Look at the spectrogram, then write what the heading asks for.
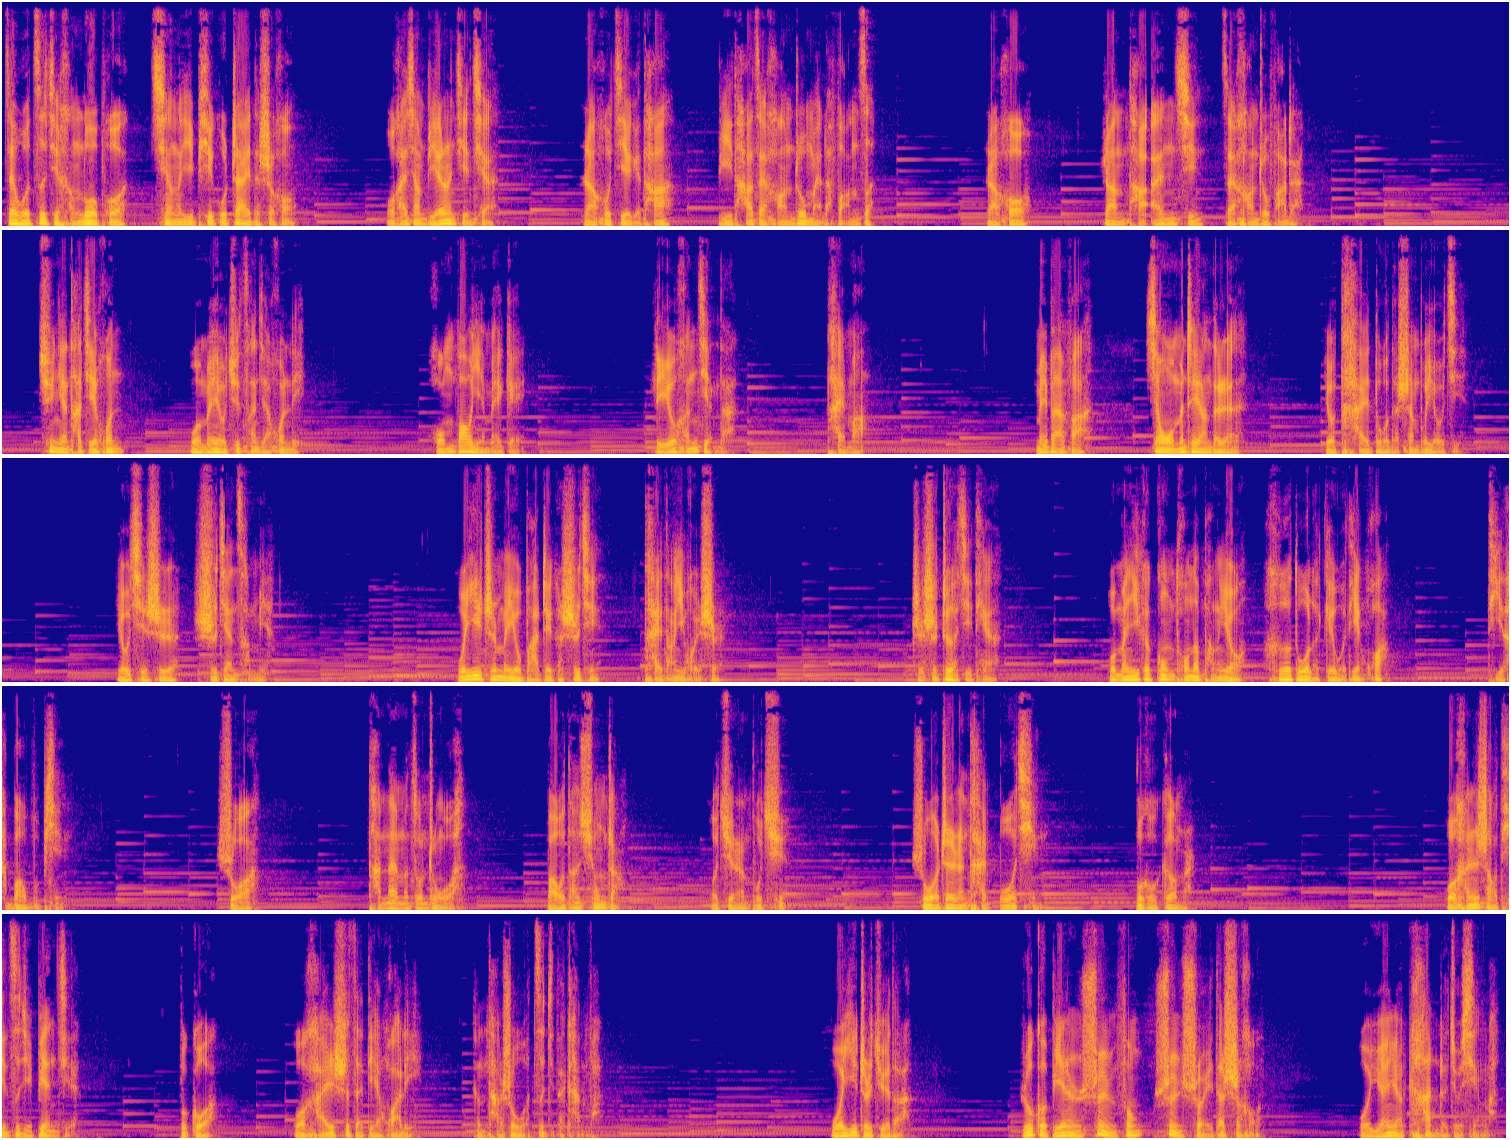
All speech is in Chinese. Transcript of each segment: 在我自己很落魄、欠了一屁股债的时候，我还向别人借钱，然后借给他，逼他在杭州买了房子，然后让他安心在杭州发展。去年他结婚，我没有去参加婚礼，红包也没给，理由很简单，太忙，没办法。像我们这样的人，有太多的身不由己，尤其是时间层面。我一直没有把这个事情太当一回事，只是这几天，我们一个共同的朋友喝多了给我电话，替他抱不平，说他那么尊重我，把我当兄长，我居然不去，说我这人太薄情。不够哥们儿，我很少替自己辩解，不过，我还是在电话里跟他说我自己的看法。我一直觉得，如果别人顺风顺水的时候，我远远看着就行了，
